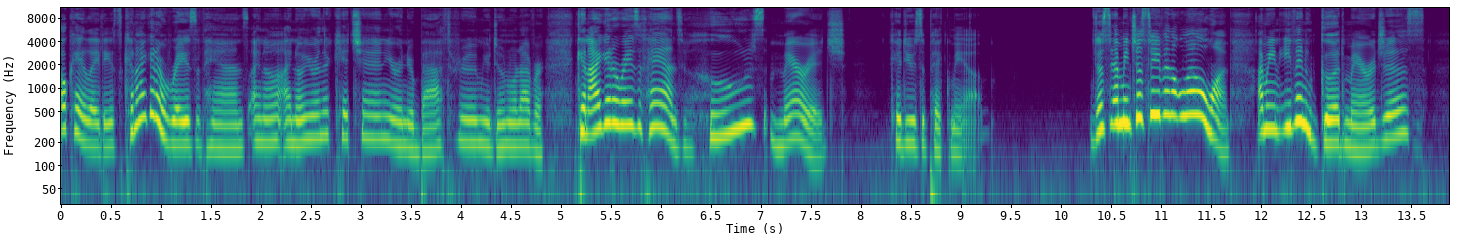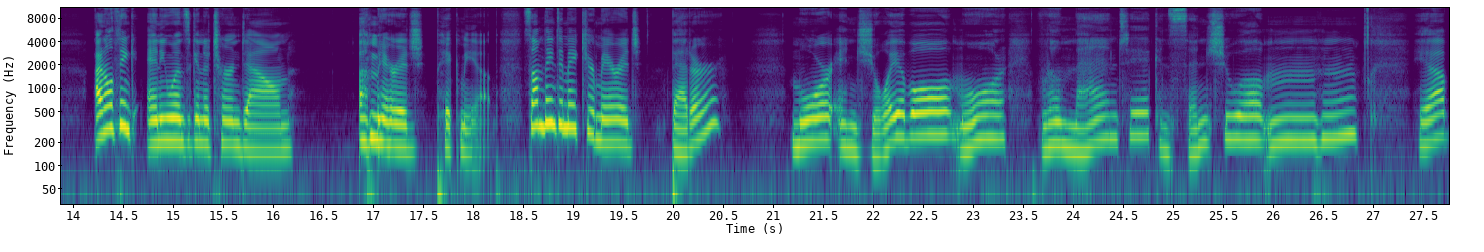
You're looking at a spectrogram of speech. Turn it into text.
Okay, ladies, can I get a raise of hands? I know I know you're in the kitchen, you're in your bathroom, you're doing whatever. Can I get a raise of hands? Whose marriage could use a pick me up? Just I mean just even a little one. I mean even good marriages. I don't think anyone's going to turn down a marriage pick me up. Something to make your marriage better, more enjoyable, more romantic and sensual. Mm Mhm. Yep.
